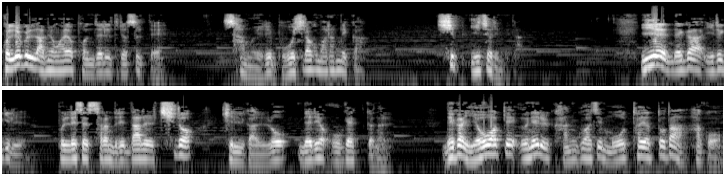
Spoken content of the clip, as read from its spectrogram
권력을 남용하여 번제를 드렸을 때 사무엘이 무엇이라고 말합니까? 12절입니다. 이에 내가 이르기를 블레셋 사람들이 나를 치러 길갈로 내려오겠거늘 내가 여호와께 은혜를 간구하지 못하였도다 하고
